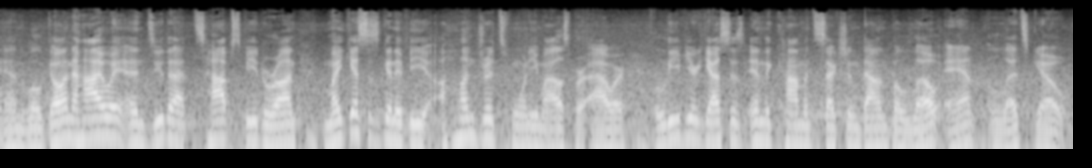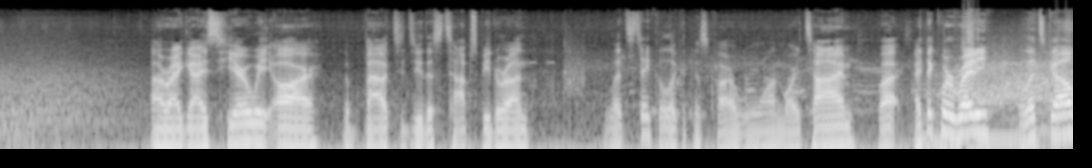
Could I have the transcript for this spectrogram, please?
and we'll go on the highway and do that top speed run. My guess is going to be 120 miles per hour. Leave your guesses in the comment section down below and let's go. Alright guys, here we are about to do this top speed run. Let's take a look at this car one more time. But I think we're ready. Let's go.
